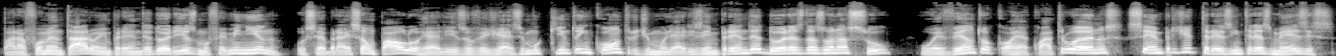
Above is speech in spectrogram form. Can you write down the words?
Para fomentar o empreendedorismo feminino, o Sebrae São Paulo realiza o 25º Encontro de Mulheres Empreendedoras da Zona Sul. O evento ocorre há quatro anos, sempre de três em três meses.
